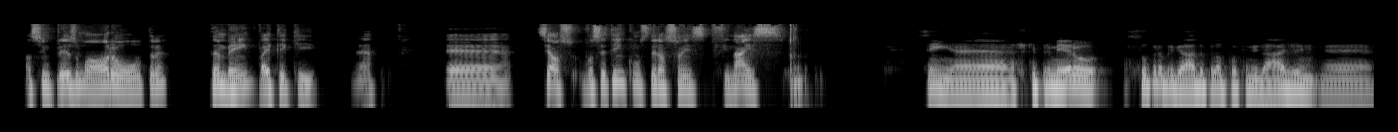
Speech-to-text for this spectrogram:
A sua empresa, uma hora ou outra, também vai ter que ir. Né? É, Celso, você tem considerações finais? Sim, é, acho que primeiro, super obrigado pela oportunidade. É,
